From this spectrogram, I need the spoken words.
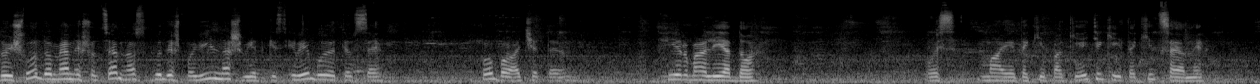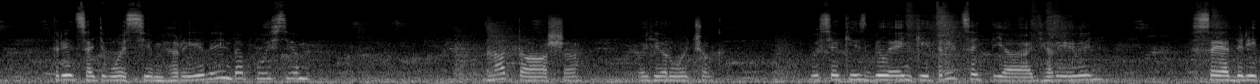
Дійшло до мене, що це в нас буде повільна швидкість, і ви будете все побачите. Фірма Ледо. Ось має такі пакетики і такі ціни. 38 гривень, допустим. Наташа, огірочок. Ось якийсь біленький, 35 гривень. Седрік.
